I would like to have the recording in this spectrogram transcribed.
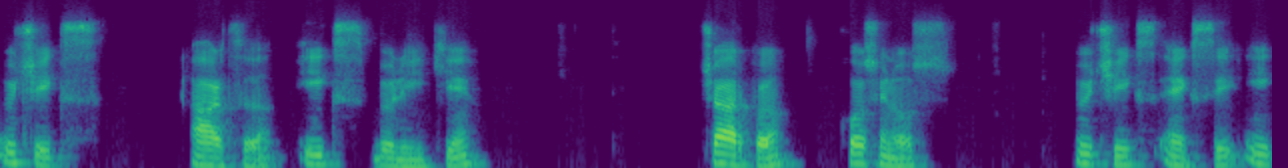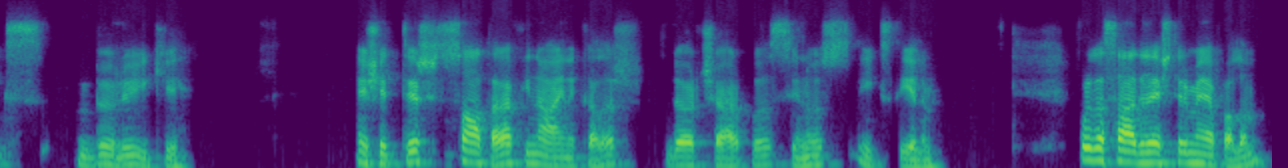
3x artı x bölü 2 çarpı kosinüs 3x eksi x bölü 2 eşittir. Sağ taraf yine aynı kalır. 4 çarpı sinüs x diyelim. Burada sadeleştirme yapalım.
